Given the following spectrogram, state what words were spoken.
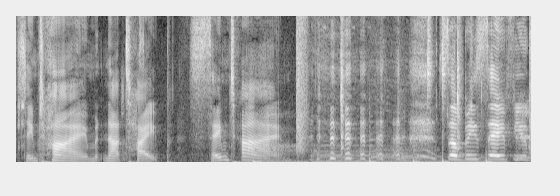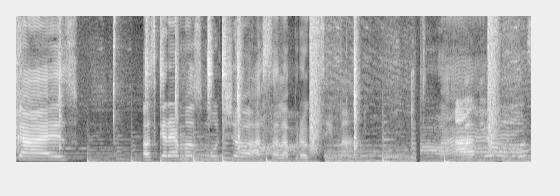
same time, not type, same time. so be safe, you guys. Os queremos mucho. Hasta la próxima. Bye. Adiós.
